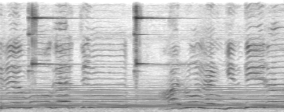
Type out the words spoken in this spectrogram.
திருமுகத்தின் அருணங்கிந்திரன்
